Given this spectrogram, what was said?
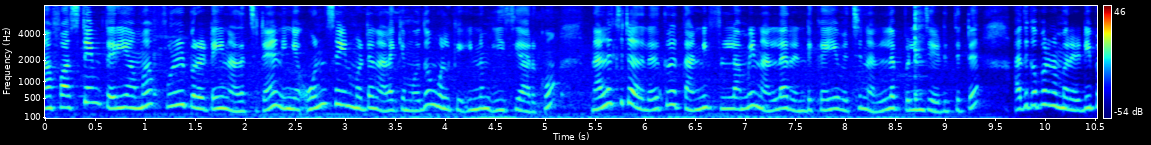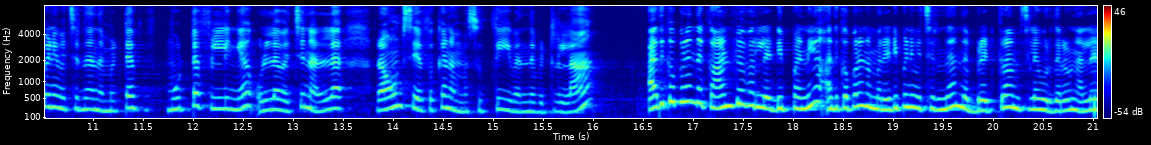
நான் ஃபஸ்ட் டைம் தெரியாமல் ஃபுல் புரட்டையும் நனைச்சிட்டேன். நீங்கள் ஒன் சைடு மட்டும் நனைக்கும் போது உங்களுக்கு இன்னும் ஈஸியாக இருக்கும். நனைச்சிட்டு அதில் இருக்கிற தண்ணி ஃபுல்லாமே நல்லா ரெண்டு கையை வச்சு நல்லா பிழிஞ்சு எடுத்துகிட்டு அதுக்கப்புறம் நம்ம ரெடி பண்ணி வச்சுருந்த அந்த முட்டை முட்டை ஃபில்லிங்கை உள்ளே வச்சு நல்ல ரவுண்ட் ஷேஃபுக்கு நம்ம சுற்றி வந்து விட்டுடலாம். அதுக்கப்புறம் இந்த கார்ன்ஃப்ளவரில் டிப் பண்ணி அதுக்கப்புறம் நம்ம ரெடி பண்ணி வச்சுருந்த அந்த பிரெட் கிராம்ஸில் ஒரு தடவை நல்லா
